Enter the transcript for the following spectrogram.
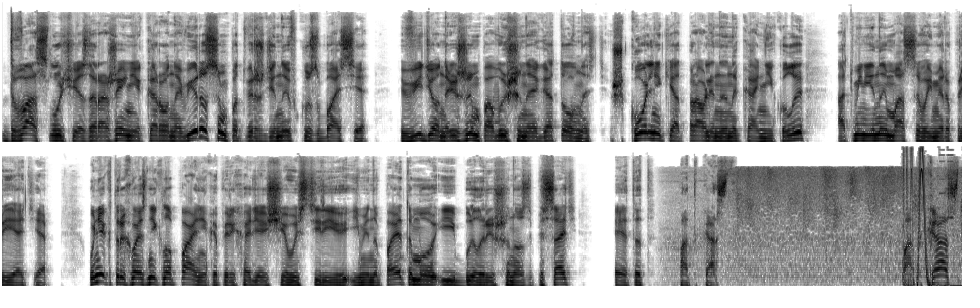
Два случая заражения коронавирусом подтверждены в Кузбассе. Введен режим повышенная готовность. Школьники отправлены на каникулы, отменены массовые мероприятия. У некоторых возникла паника, переходящая в истерию. Именно поэтому и было решено записать этот подкаст. Подкаст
